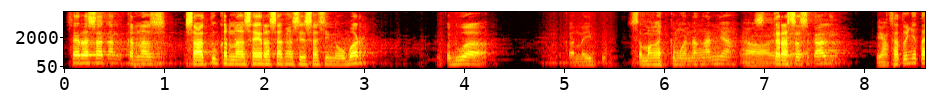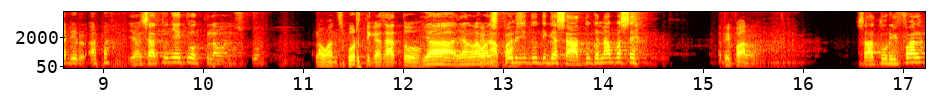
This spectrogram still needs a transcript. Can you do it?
Saya rasakan karena satu karena saya rasakan sensasi nobar. Kedua karena itu semangat kemenangannya Oh, terasa iya, iya. sekali. Yang satunya tadi apa? Yang satunya itu waktu lawan Spurs. Lawan Spurs 3-1. Ya, yang lawan Kenapa? Spurs itu 3-1. Kenapa saya Rival. satu rival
